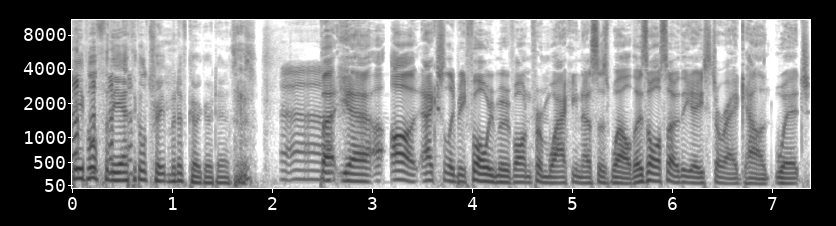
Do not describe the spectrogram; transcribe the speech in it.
People for the ethical treatment of go-go dancers. But yeah, uh, oh, actually, before we move on from wackiness as well, there's also the Easter egg hunt, which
